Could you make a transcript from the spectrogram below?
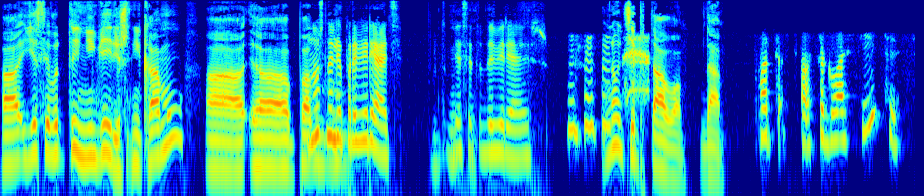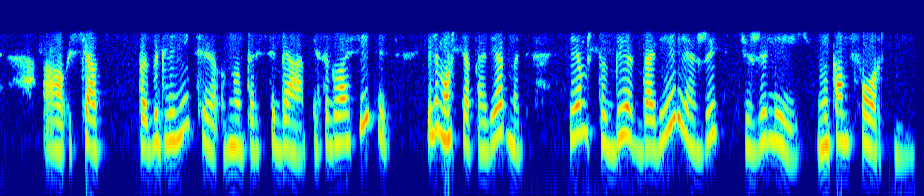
а, если вот ты не веришь никому, а, а, по- Нужно ли проверять, если ты доверяешь? ну, типа того, да. Вот а, согласитесь, а, сейчас загляните внутрь себя и согласитесь, или можете опровергнуть, тем, что без доверия жить тяжелее, некомфортнее.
